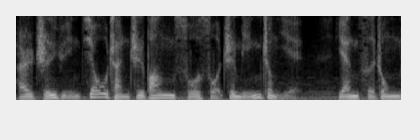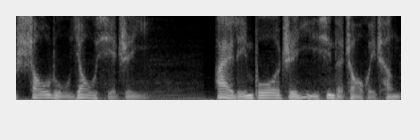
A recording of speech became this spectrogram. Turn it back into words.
而只允交战之邦所所之名正也。言辞中稍露要挟之意。”艾林波致一心的召回称：“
